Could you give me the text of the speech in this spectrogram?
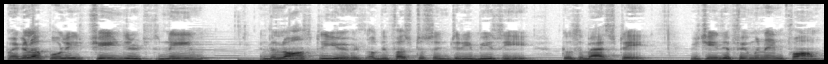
Megalopolis changed its name in the last years of the first century BC to Sebaste, which is the feminine form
